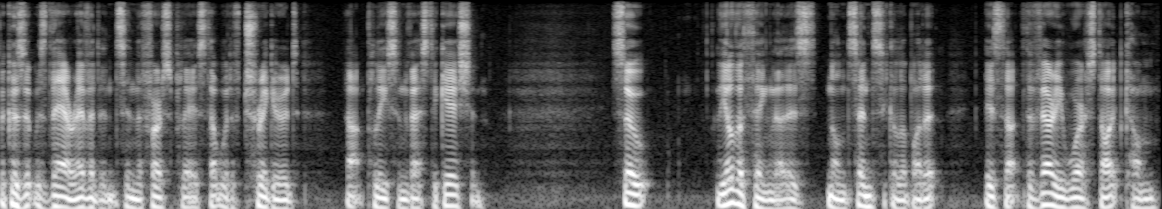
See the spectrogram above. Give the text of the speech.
because it was their evidence in the first place that would have triggered that police investigation. So the other thing that is nonsensical about it is that the very worst outcome,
